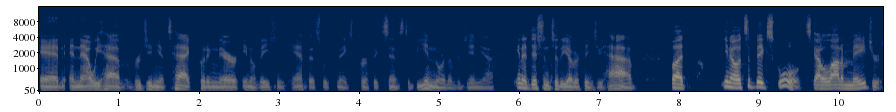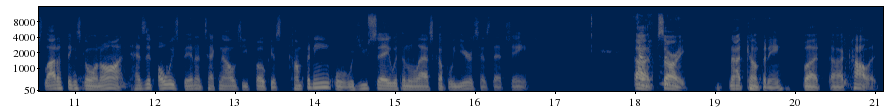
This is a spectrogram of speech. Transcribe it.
And and now we have virginia tech putting their innovation campus which makes perfect sense to be in northern virginia in addition to the other things you have. But you know it's a big school. It's got a lot of majors a lot of things going on. Has it always been a technology focused company or would you say within the last couple of years has that changed uh, sorry, not company, but uh, college.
